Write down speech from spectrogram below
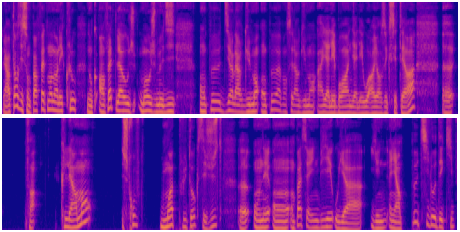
Les Raptors, ils sont parfaitement dans les clous. Donc, en fait, là où moi, où je me dis, on peut dire l'argument, on peut avancer l'argument, ah, il y a les Browns, il y a les Warriors, etc. Euh, enfin, clairement, je trouve moi plutôt que c'est juste euh, on est on, passe à une NBA où il y a il y, a un petit lot d'équipes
